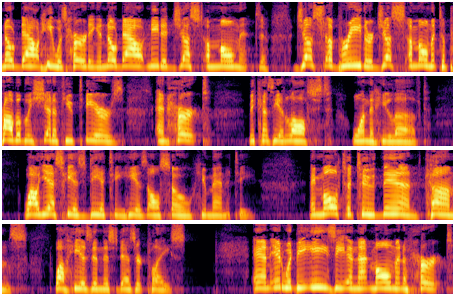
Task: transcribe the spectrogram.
No doubt he was hurting and no doubt needed just a moment, just a breather, just a moment to probably shed a few tears and hurt because he had lost one that he loved. While yes, he is deity, he is also humanity. A multitude then comes while he is in this desert place. And it would be easy in that moment of hurt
